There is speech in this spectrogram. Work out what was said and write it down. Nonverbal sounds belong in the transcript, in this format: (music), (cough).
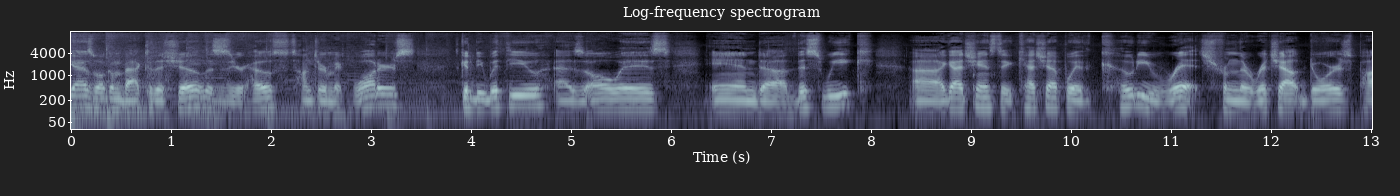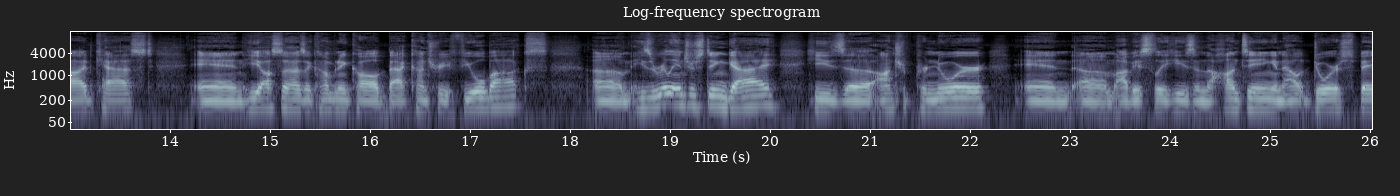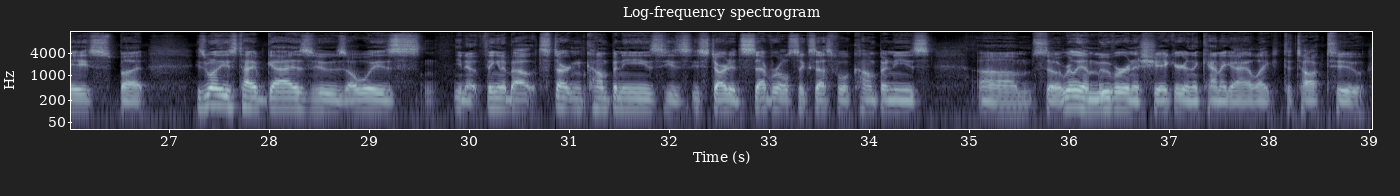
Guys, welcome back to the show. This is your host, Hunter McWaters. It's good to be with you as always. And uh, this week, uh, I got a chance to catch up with Cody Rich from the Rich Outdoors podcast. And he also has a company called Backcountry Fuel Box. Um, he's a really interesting guy. He's an entrepreneur, and um, obviously, he's in the hunting and outdoor space, but he's one of these type guys who's always you know thinking about starting companies. He's he started several successful companies. Um, so really a mover and a shaker and the kind of guy i like to talk to.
